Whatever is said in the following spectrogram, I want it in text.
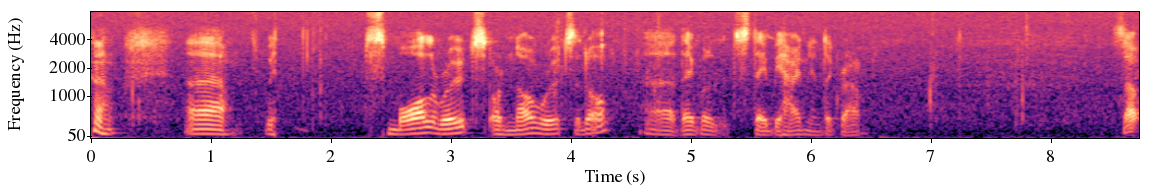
uh, with small roots or no roots at all uh, they will stay behind in the ground so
